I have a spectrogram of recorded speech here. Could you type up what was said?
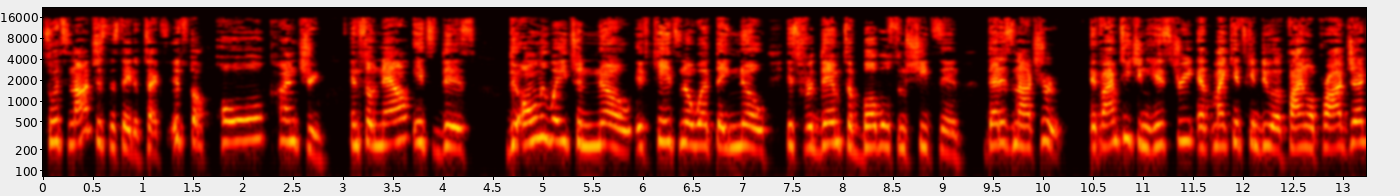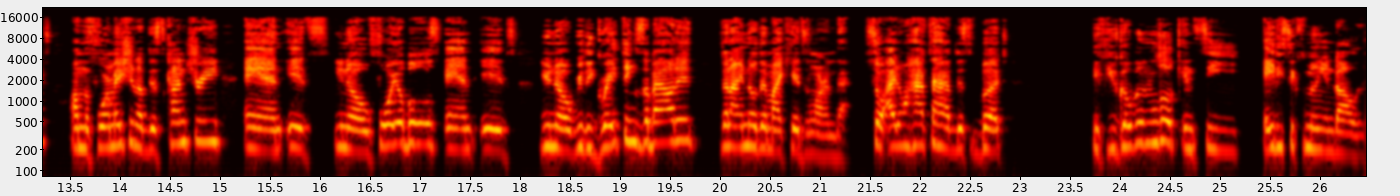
So it's not just the state of Texas. It's the whole country. And so now it's this the only way to know if kids know what they know is for them to bubble some sheets in. That is not true. If I'm teaching history and my kids can do a final project on the formation of this country and it's, you know, foibles and it's, you know, really great things about it, then I know that my kids learned that. So I don't have to have this, but if you go and look and see $86 million, $200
